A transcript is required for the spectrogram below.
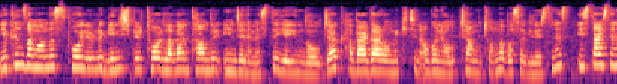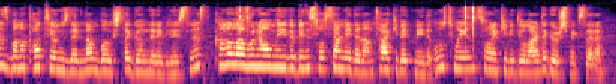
Yakın zamanda spoilerlı geniş bir Thor Love and Thunder incelemesi de yayında olacak. Haberdar olmak için abone olup çan butonuna basabilirsiniz. İsterseniz bana Patreon üzerinden bağış da gönderebilirsiniz. Kanala abone olmayı ve beni sosyal medyadan takip etmeyi de unutmayın. Sonraki videolarda görüşmek üzere.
